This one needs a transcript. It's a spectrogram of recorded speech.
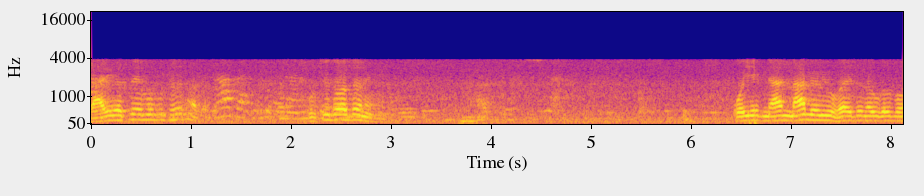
તારી વસ્તુ એમાં પૂછવું ના પૂછ્યું તો હતો ને. કોઈ જ્ઞાન ના મેળવ્યું હોય તો નવકલ્પો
